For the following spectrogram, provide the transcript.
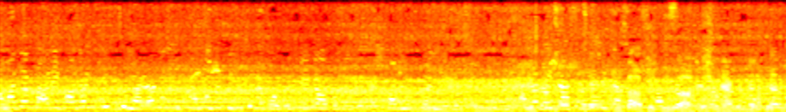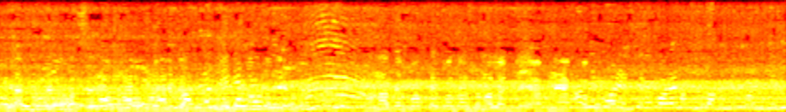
আমাদের বাড়ি ঘর ভাই কিচ্ছু না এখন আমাদের পিছনে বলবে সেটাও পর্যন্ত নাই। সব লোক নিয়ে গেছে আমরা পিছা আছে পিছা আছে ওনাদের পক্ষে কথা শোনা লাগবে আপনি এক আপনি করেন সেটা করেন আপনি তদন্ত করেন যদি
